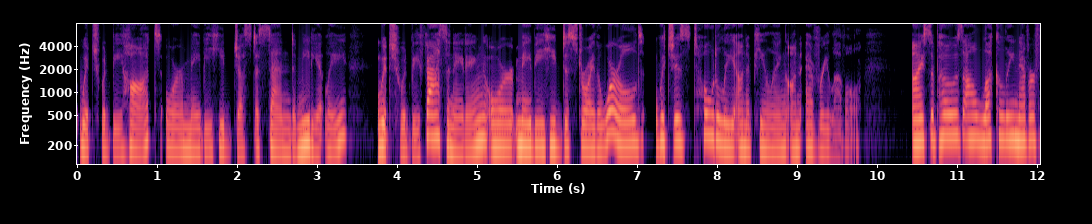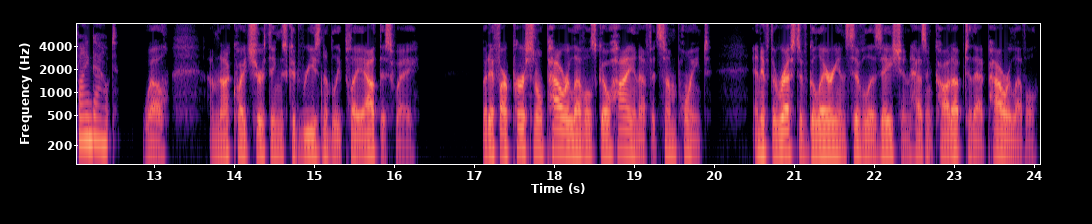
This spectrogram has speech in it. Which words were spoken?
which would be hot, or maybe he'd just ascend immediately, which would be fascinating, or maybe he'd destroy the world, which is totally unappealing on every level. I suppose I'll luckily never find out. Well, I'm not quite sure things could reasonably play out this way. But if our personal power levels go high enough at some point, and if the rest of Golarion civilization hasn't caught up to that power level,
